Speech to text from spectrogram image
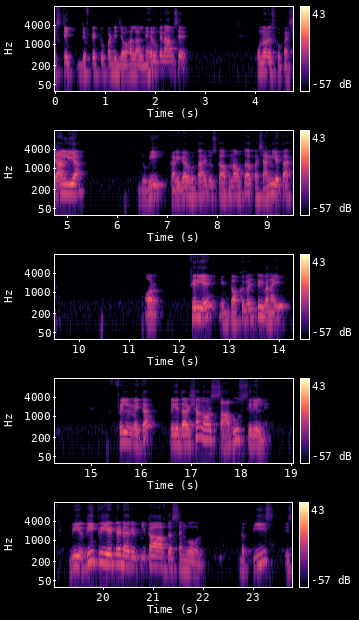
stick gifted to Pandit Jawaharlal Nehru के नाम से। उन्होंने उसको पहचान लिया। जो भी कारीगर होता है, जो उसका अपना होता है पहचान ही लेता है। और फिर ये एक डॉक्यूमेंट्री बनाई फ़िल्म मेकर प्रियदर्शन और साबू सिरिल ने। We recreated replica of the sengol the piece is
